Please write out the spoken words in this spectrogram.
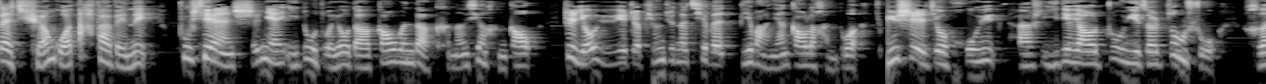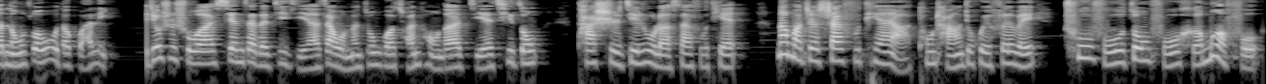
在全国大范围内出现十年一度左右的高温的可能性很高。是由于这平均的气温比往年高了很多，于是就呼吁呃一定要注意这中暑和农作物的管理。也就是说，现在的季节在我们中国传统的节气中，它是进入了三伏天。那么这三伏天啊，通常就会分为初伏、中伏和末伏，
